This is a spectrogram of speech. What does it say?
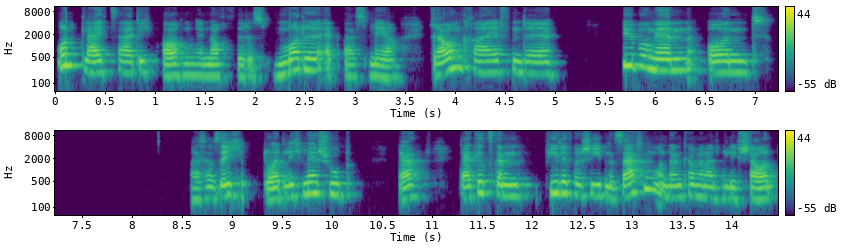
Und gleichzeitig brauchen wir noch für das Model etwas mehr raumgreifende Übungen und was weiß ich, deutlich mehr Schub. Ja, da gibt es ganz viele verschiedene Sachen und dann kann man natürlich schauen,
